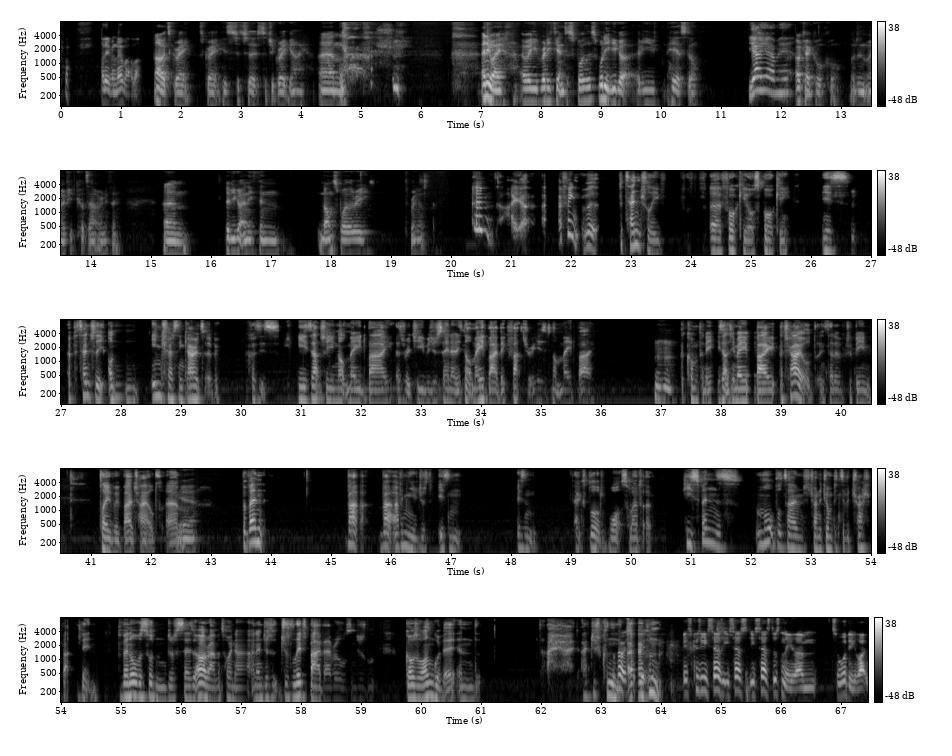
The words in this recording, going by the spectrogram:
didn't even know about that. oh, it's great. It's great. He's such a such a great guy. Um, anyway, are you ready to get into spoilers? What have you got? Have you here still? Yeah, yeah, I'm here. Okay, cool, cool. I didn't know if you'd cut out or anything. Um, have you got anything non-spoilery to bring up? Um, I uh, I think that potentially, uh, Forky or Sporky is a potentially un- interesting character because it's he's actually not made by, as Richie was just saying, and it's not made by a big factory. It's not made by hmm a company. He's actually made by a child instead of just being played with by a child. Um, yeah. But then that that avenue just isn't isn't explored whatsoever. He spends multiple times trying to jump into the trash bin, but then all of a sudden just says, "All right, I'm a toy now," and then just just lives by their rules and just goes along with it. And I, I I just couldn't. No, it's- I, I couldn't. It's because he says he says he says, doesn't he? Um, to Woody, like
